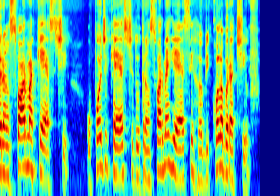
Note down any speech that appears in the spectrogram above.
Transforma Cast, o podcast do Transforma RS Hub colaborativo.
